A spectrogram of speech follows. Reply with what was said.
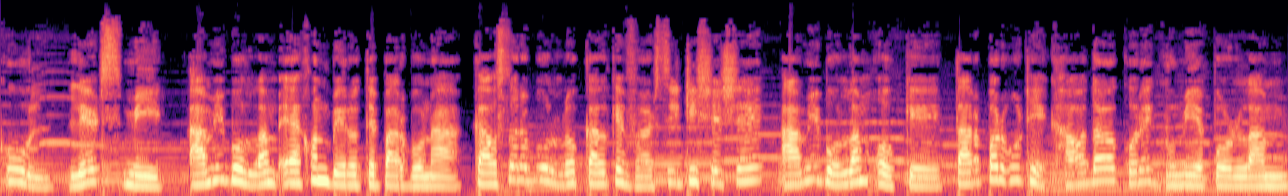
কুল লেটস মিট আমি বললাম, এখন বেরোতে পারব না। কাউসার বলল, কালকে ভার্সিটি শেষে। আমি বললাম, ওকে। তারপর উঠে খাওয়া দাওয়া করে ঘুমিয়ে পড়লাম।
